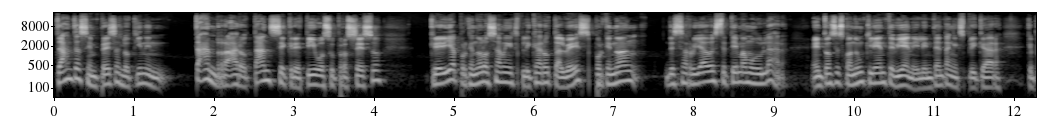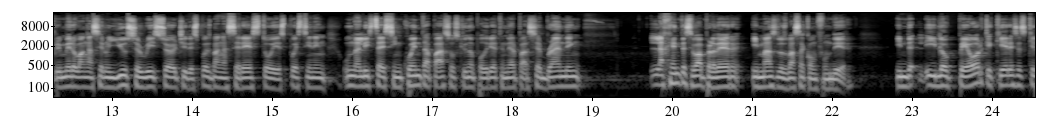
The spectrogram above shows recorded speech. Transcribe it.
tantas empresas lo tienen tan raro, tan secretivo su proceso, creería porque no lo saben explicar o tal vez porque no han desarrollado este tema modular. Entonces, cuando un cliente viene y le intentan explicar que primero van a hacer un user research y después van a hacer esto y después tienen una lista de 50 pasos que uno podría tener para hacer branding, la gente se va a perder y más los vas a confundir. Y, lo peor que quieres es que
